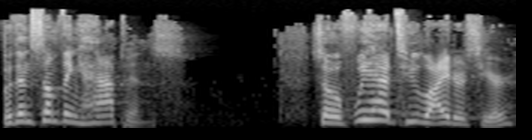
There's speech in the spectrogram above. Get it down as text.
But then something happens. So if we had two lighters here,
